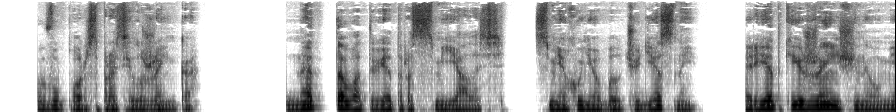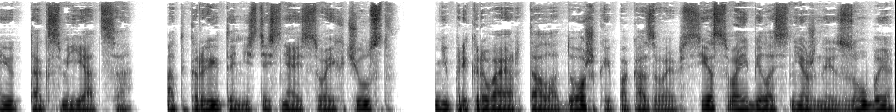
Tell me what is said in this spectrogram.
— в упор спросил Женька. Нетта в ответ рассмеялась. Смех у нее был чудесный. Редкие женщины умеют так смеяться. Открыто, не стесняясь своих чувств, не прикрывая рта ладошкой, показывая все свои белоснежные зубы,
